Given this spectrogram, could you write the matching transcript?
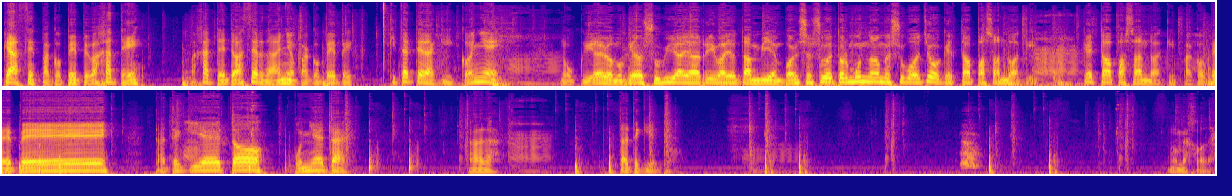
¿Qué haces, Paco Pepe? Bájate. Bájate, te va a hacer daño, Paco Pepe. Quítate de aquí, coñe. No quiero, me quiero subir ahí arriba yo también. Por eso sube todo el mundo, no me subo yo. ¿Qué está pasando aquí? ¿Qué está pasando aquí, Paco Pepe? Estate quieto, puñeta. Hala. Estate quieto. No me jodas.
